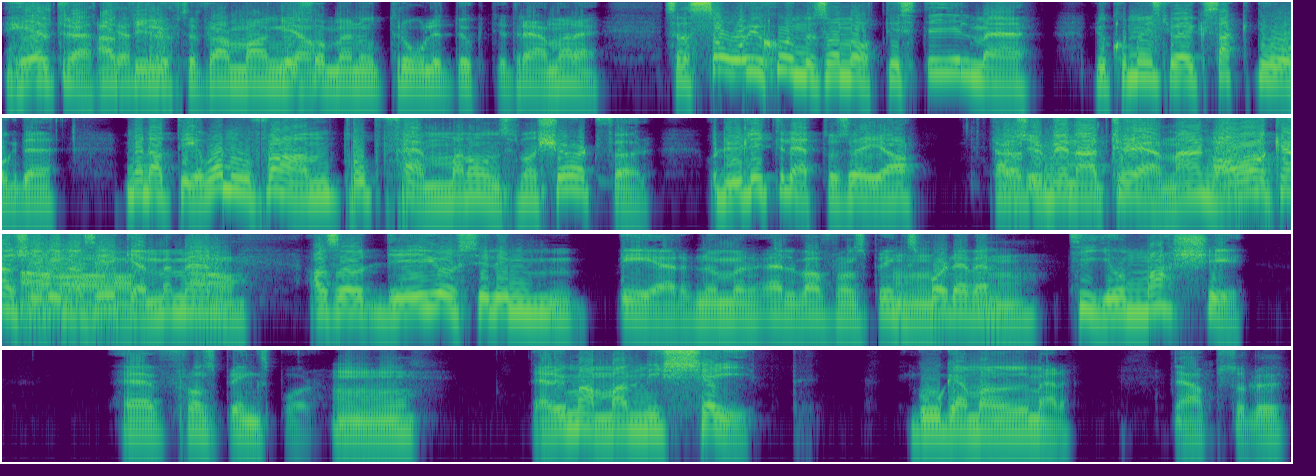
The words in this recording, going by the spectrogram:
helt rätt. Att helt vi rätt. lyfte fram Magnus Ja. som en otroligt duktig tränare. Sen sa ju Sjunnesson något i stil med, nu kommer inte jag exakt ihåg det, men att det var nog fan topp fem man någonsin har kört för. Och det är lite lätt att säga. Ja, du menar tränaren? Ja, kanske i vinnarcirkeln. Men, men alltså, det är Josselin BR, nummer 11 från springspår. Mm, det är väl mm. Tio Mashi eh, från springspår. Mm, Där är ju mamman Miss Shape. God gammal Elmer. ja, absolut.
